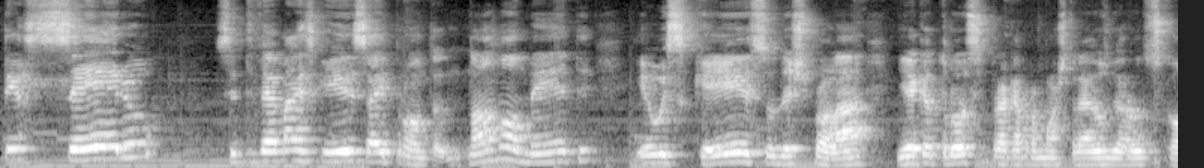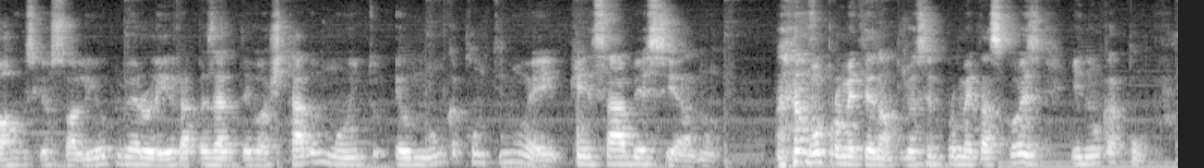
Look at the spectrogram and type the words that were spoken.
terceiro, se tiver mais que isso, aí pronto. Normalmente eu esqueço, deixo pra lá. E é que eu trouxe pra cá pra mostrar os Garotos Corvos, que eu só li o primeiro livro, apesar de ter gostado muito, eu nunca continuei. Quem sabe esse ano. Não vou prometer não, porque eu sempre prometo as coisas e nunca cumpro.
